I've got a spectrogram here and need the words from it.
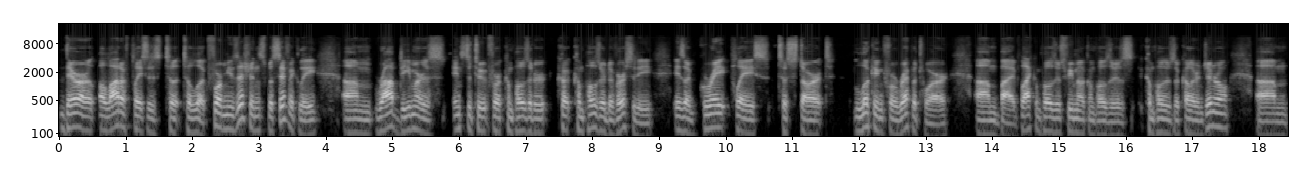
there are a lot of places to, to look. For musicians specifically, um, Rob Deemer's Institute for Composer, Composer Diversity is a great place to start looking for repertoire um, by Black composers, female composers, composers of color in general. Um,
